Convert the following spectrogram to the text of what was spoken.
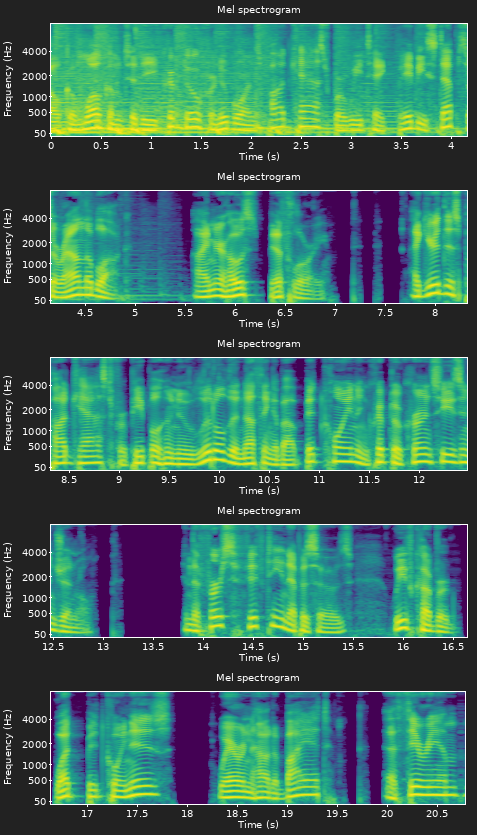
Welcome, welcome to the Crypto for Newborns podcast where we take baby steps around the block. I'm your host, Biff Laurie. I geared this podcast for people who knew little to nothing about Bitcoin and cryptocurrencies in general. In the first 15 episodes, we've covered what Bitcoin is, where and how to buy it, Ethereum,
